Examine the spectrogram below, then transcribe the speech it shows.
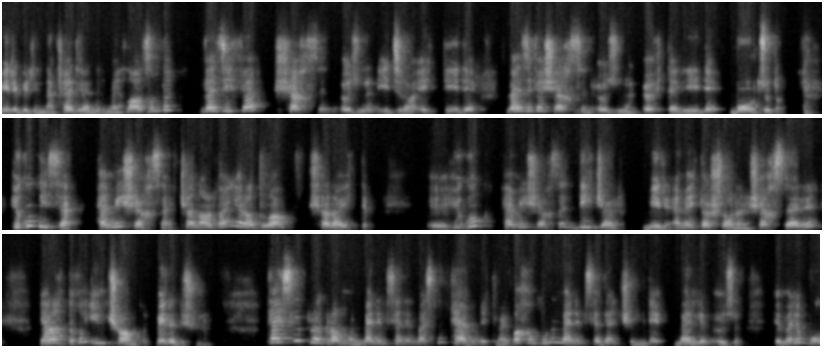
biri-birindən fərqləndirmək lazımdır. Vəzifə şəxsin özünün icra etdiyidir. Vəzifə şəxsin özünün öhdəliyidir, borcudur. Hüquq isə həmin şəxsə kənardan yaradılan şəraitdir. E, hüquq həmin şəxsə digər bir əməkdaşların, şəxslərin yaratdığı imkandır. Belə düşünün. Təhsil proqramının mənimsənilməsini təmin etmək. Baxın, bunu mənimsədən kimdir? Müəllim özü. Deməli, bu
